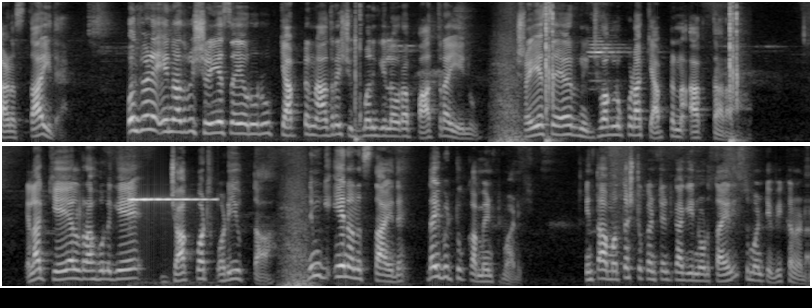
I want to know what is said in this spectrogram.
ಕಾಣಿಸ್ತಾ ಇದೆ. ಒಂದು ವೇಳೆ ಏನಾದರೂ ಶ್ರೇಯಸ್ ಅಯ್ಯರ್ ಅವರು ಕ್ಯಾಪ್ಟನ್ ಆದರೆ ಶುಭ್ಮನ್ ಗಿಲ್ ಅವರ ಪಾತ್ರ ಏನು? ಶ್ರೇಯಸ್ ಅಯ್ಯರ್ ನಿಜವಾಗ್ಲೂ ಕೂಡ ಕ್ಯಾಪ್ಟನ್ ಆಗ್ತಾರಾ? ಎಲ್ಲ ಕೆ ಎಲ್ ರಾಹುಲ್ಗೆ ಜಾಕ್ಪಾಟ್ ಹೊಡೆಯುತ್ತಾ? ನಿಮ್ಗೆ ಏನು ಅನಿಸ್ತಾ ಇದೆ? ದಯವಿಟ್ಟು ಕಮೆಂಟ್ ಮಾಡಿ. ಇಂತಹ ಮತ್ತಷ್ಟು ಕಂಟೆಂಟ್ಗಾಗಿ ನೋಡ್ತಾ ಇರಿ ಸುಮನ್ ಟಿವಿ ಕನ್ನಡ.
